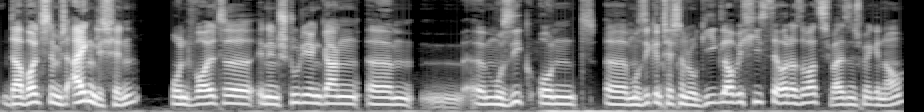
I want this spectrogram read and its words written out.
da wollte ich nämlich eigentlich hin und wollte in den Studiengang ähm, äh, Musik und äh, Musik und Technologie, glaube ich, hieß der oder sowas, ich weiß nicht mehr genau.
